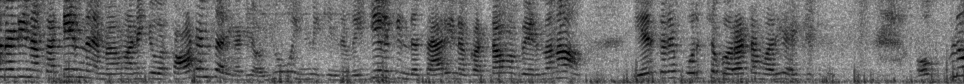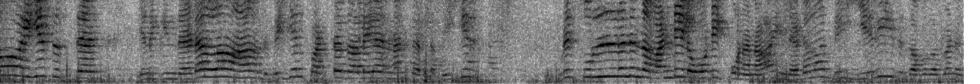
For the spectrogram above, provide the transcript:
ஆல்ரெடி நான் கட்டியிருந்தேன் மேம் அன்னைக்கு ஒரு காட்டன் சாரி கட்டி ஐயோ இன்னைக்கு இந்த வெயிலுக்கு இந்த சாரி நான் கட்டாம போயிருந்தேன்னா ஏற்கனவே பொரிச்ச பரோட்டா மாதிரி ஆயிட்டு. அவ்வளோ வெயில் சிஸ்டர் எனக்கு இந்த இடம்லாம் அந்த வெயில் பட்டதாலேயா என்னன்னு தெரியல. வெயில் அப்படியே சுல்லுன்னு இந்த வண்டியில ஓட்டிட்டு போனேன்னா இந்த இடம்லாம் அப்படியே எரியுது கப கபன்னு.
